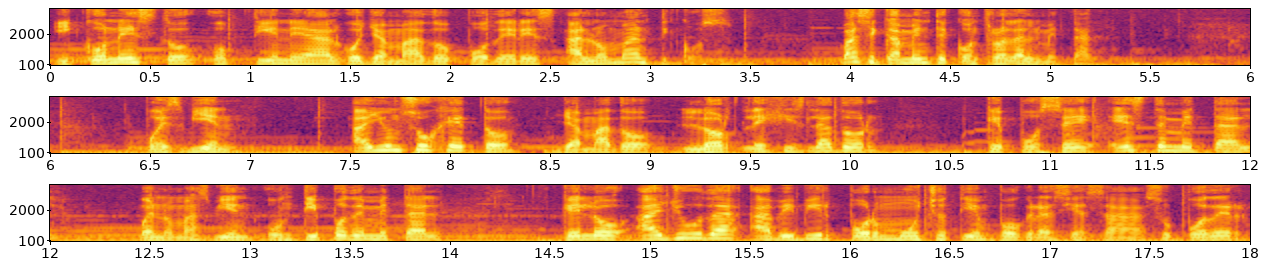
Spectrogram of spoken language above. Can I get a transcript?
y con esto obtiene algo llamado poderes alománticos. Básicamente controla el metal. Pues bien, hay un sujeto llamado Lord Legislador que posee este metal, bueno, más bien un tipo de metal, que lo ayuda a vivir por mucho tiempo gracias a su poder.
